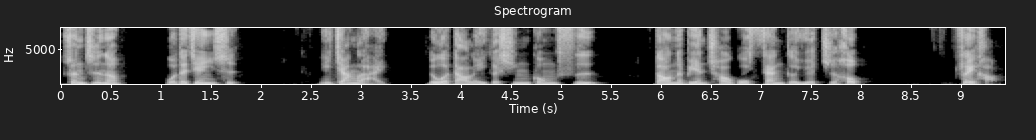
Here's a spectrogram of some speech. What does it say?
甚至呢，我的建议是，你将来如果到了一个新公司，到那边超过三个月之后，最好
